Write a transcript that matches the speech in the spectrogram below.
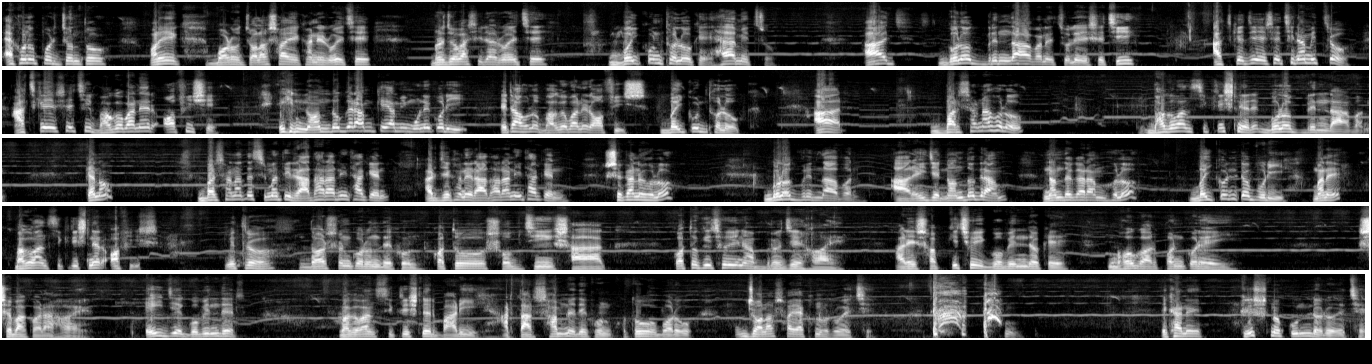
এখনও পর্যন্ত অনেক বড় জলাশয় এখানে রয়েছে, ব্রজবাসীরা রয়েছে, বৈকুণ্ঠ লোকে। হ্যাঁ মিত্র, আজ গোলক বৃন্দাবনে চলে এসেছি। আজকে যে এসেছি না, মিত্র? আজকে এসেছি ভগবানের অফিসে। এই নন্দগ্রামকে আমি মনে করি এটা হলো ভগবানের অফিস, বৈকুণ্ঠ লোক। আর বার্সানা হলো ভগবান শ্রীকৃষ্ণের গোলক বৃন্দাবন। কেন? বার্সানাতে শ্রীমতী রাধারানী থাকেন, আর যেখানে রাধারানী থাকেন, সেখানে হলো গোলক বৃন্দাবন। আর এই যে নন্দগ্রাম নন্দগ্রাম হলো বৈকুণ্ঠপুরী মানে ভগবান শ্রীকৃষ্ণের অফিস। মিত্র, দর্শন করুন, দেখুন, কত সবজি, শাক, কত কিছুই না ব্রজে হয়। আর এই সব কিছুই গোবিন্দকে ভোগ অর্পণ করেই সেবা করা হয়। এই যে গোবিন্দের, ভগবান শ্রীকৃষ্ণের বাড়ি, আর তার সামনে দেখুন কত বড় জলাশয় এখনও রয়েছে। এখানে কৃষ্ণকুণ্ড রয়েছে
